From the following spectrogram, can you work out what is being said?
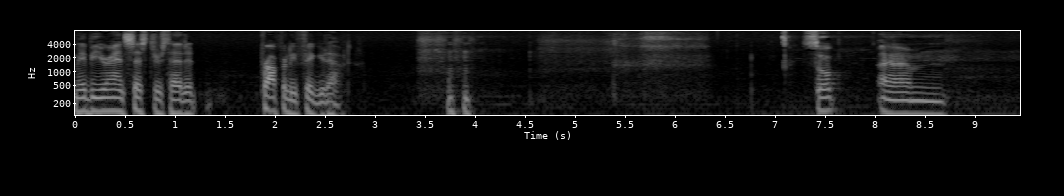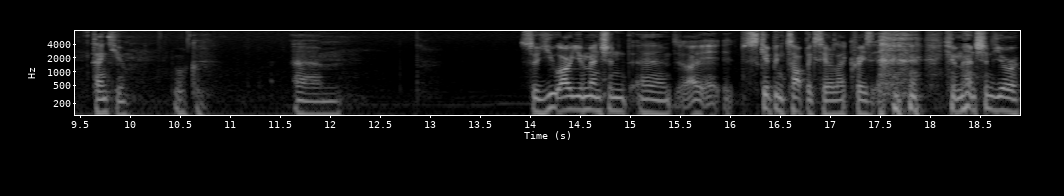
maybe your ancestors had it properly figured out. So um, thank you. Welcome um, so you are you mentioned uh, uh, skipping topics here like crazy. You mentioned your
